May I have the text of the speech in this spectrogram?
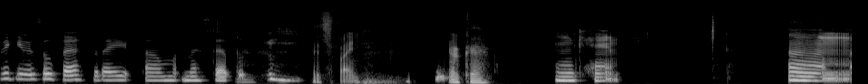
thinking it so fast that I um messed up. It's fine. Okay. Okay. Um,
